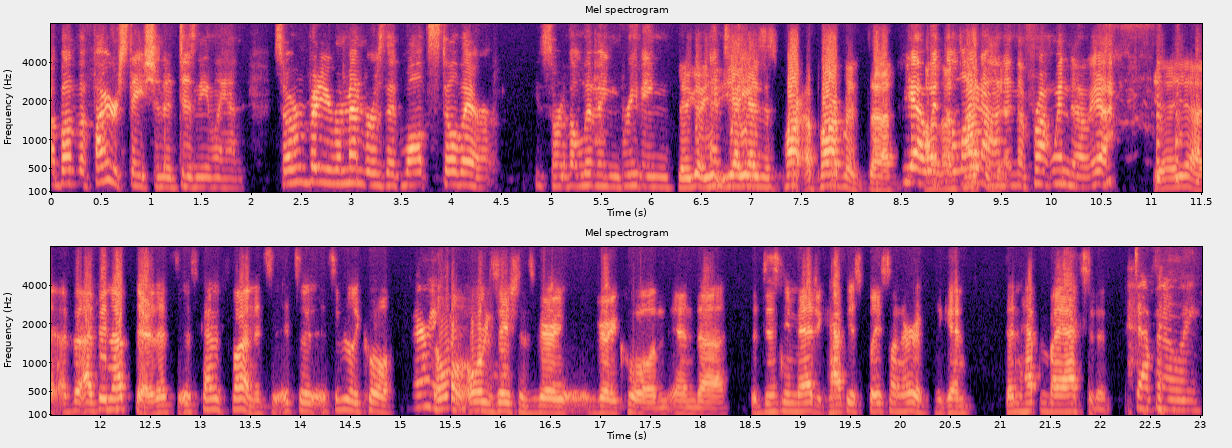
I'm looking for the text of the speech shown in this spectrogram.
above the fire station at Disneyland, so everybody remembers that Walt's still there. He's sort of a living, breathing. There you go. Entity. Yeah, he has his par- apartment. Uh, yeah, with on, the on light on in the front window. Yeah. yeah, yeah. I've, I've, been up there. That's it's kind of fun. It's it's a it's a really cool. Very the whole cool. organization is very very cool, and and uh, the Disney Magic, happiest place on earth. Again, didn't happen by accident. Definitely.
